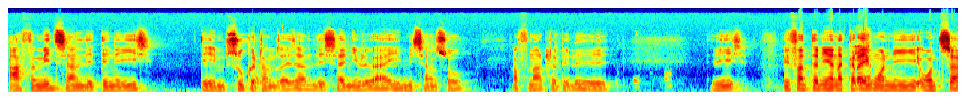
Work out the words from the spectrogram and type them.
hafa mihitsy zany le tena izy de misokatra amizay zany le sain'ny olona hoe hay misy an'izao, mafinaritra be le izy, le fanontaniana anakiray ho an'i Antsa.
